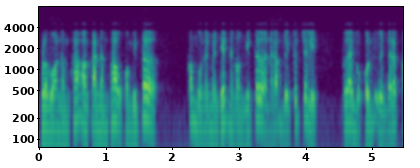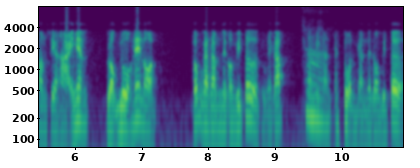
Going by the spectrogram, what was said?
พรบนำเข้าเอาการนำเข้าคอมพิวเตอร์ ข้อมูลในเป็นเท็จในคอมพิวเตอร์นะครับ โดยทุจริตเพื่อให้บุคคลอื่นได้รับความเสียหายเนี่ย หลอกลวงแน่นอนเพราะการทำในคอมพิวเตอร์ถูกไหมครับค่ะถ้ามีการชักชวนกันในคอมพิวเตอร์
